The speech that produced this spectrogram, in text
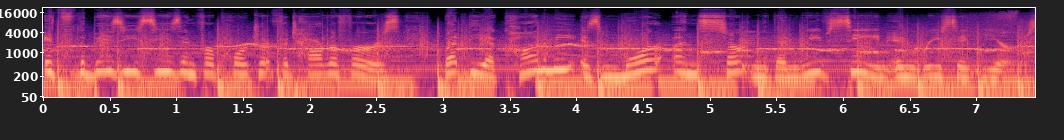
It's the busy season for portrait photographers, but the economy is more uncertain than we've seen in recent years.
